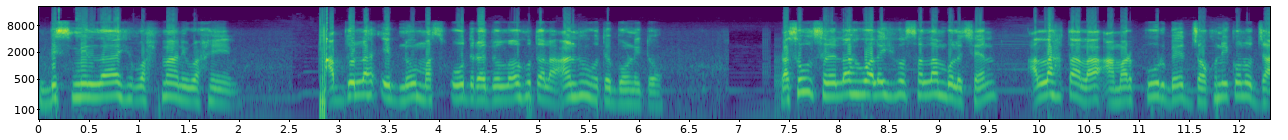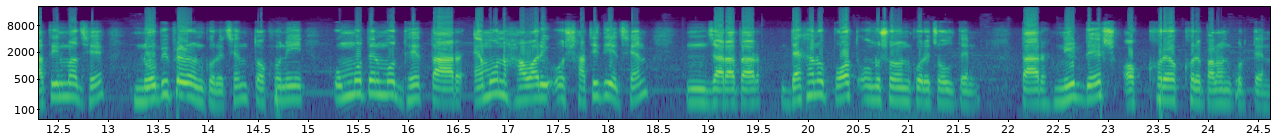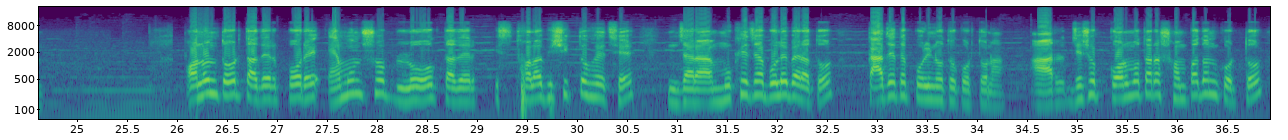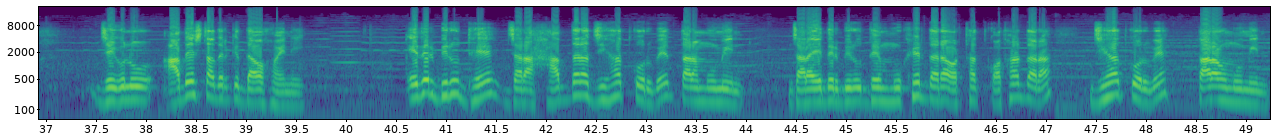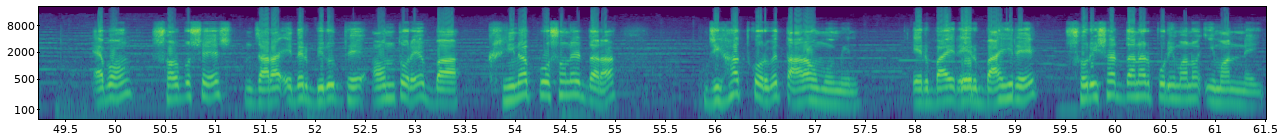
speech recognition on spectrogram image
বিসমিল্লাহ রহমান রহিম। আবদুল্লাহ ইবনু মাসউদ রাদুল্লাহ তালা আনহু হতে বর্ণিত। রাসূল সাল্লাল্লাহু আলাইহি ওয়াসাল্লাম বলেছেন, আল্লাহ তাআলা আমার পূর্বে যখনই কোনো জাতির মাঝে নবী প্রেরণ করেছেন, তখনই উম্মতের মধ্যে তার এমন হাওয়ারি ও সাথী দিয়েছেন, যারা তার দেখানো পথ অনুসরণ করে চলতেন, তার নির্দেশ অক্ষরে অক্ষরে পালন করতেন। অনন্তর তাদের পরে এমন সব লোক তাদের স্থলাভিষিক্ত হয়েছে, যারা মুখে যা বলে বেড়াতো কাজে তা পরিণত করতো না। আর যেসব কর্ম তারা সম্পাদন করত, যেগুলো আদেশ তাদেরকে দেওয়া হয়নি। এদের বিরুদ্ধে যারা হাত দ্বারা জিহাদ করবে, তারা মুমিন। যারা এদের বিরুদ্ধে মুখের দ্বারা, অর্থাৎ কথার দ্বারা জিহাদ করবে, তারাও মুমিন। এবং সর্বশেষ যারা এদের বিরুদ্ধে অন্তরে বা ঘৃণা পোষণের দ্বারা জিহাদ করবে তারাও মুমিন। এর বাইরে এর বাইরে সরিষার দানার পরিমাণও ইমান নেই।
